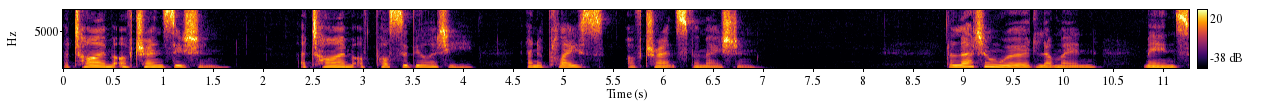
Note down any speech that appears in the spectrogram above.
a time of transition, a time of possibility, and a place of transformation. The Latin word lumen means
